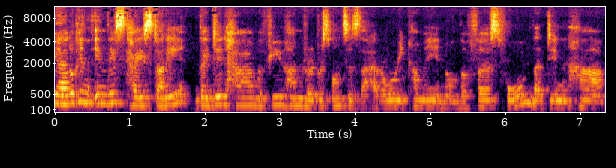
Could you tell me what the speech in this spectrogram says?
Yeah, look, in, in this case study, they did have a few hundred responses that had already come in on the first form that didn't have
